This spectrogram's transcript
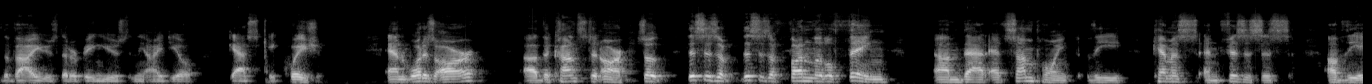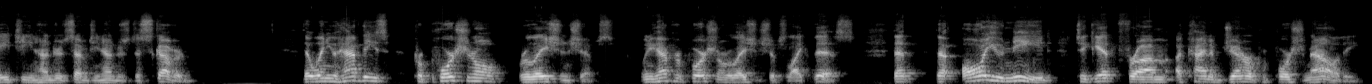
the values that are being used in the ideal gas equation. And what is R? Uh, the constant R. So this is a this is a fun little thing um, that at some point the chemists and physicists of the 1800s, 1700s discovered that when you have these proportional relationships, when you have proportional relationships like this, that, that all you need to get from a kind of general proportionality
